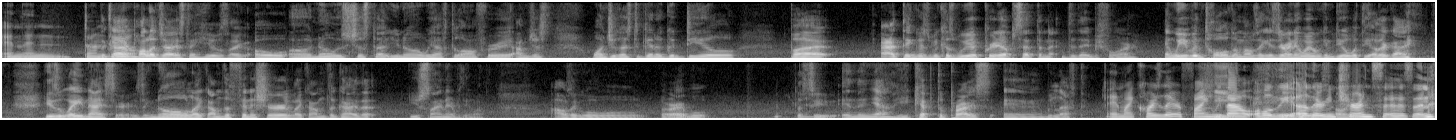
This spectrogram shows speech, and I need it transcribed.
and then done The deal guy apologized and he was like, "Oh, uh, no, it's just that you know we have to offer it. I'm just want you guys to get a good deal." But I think it was because we were pretty upset the the day before, and we even told him I was like, "Is there any way we can deal with the other guy?" He's way nicer. He's like, "No, like I'm the finisher. Like I'm the guy that you sign everything with." I was like, "Well, all right, well, let's see." And then yeah, he kept the price, and we left. and my car's there fine He without all the other us. Oh, yeah. insurances and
